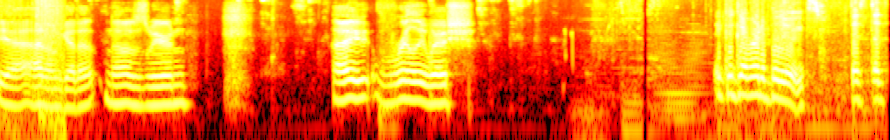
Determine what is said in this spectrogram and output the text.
Yeah, I don't get it. No, it was weird. I really wish. They could get rid of balloons. That's, that's,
